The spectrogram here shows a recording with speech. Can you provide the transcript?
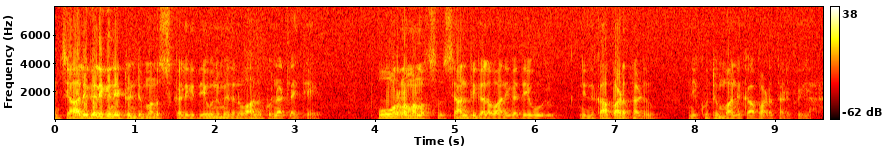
జాలి కలిగినటువంటి మనస్సు కలిగి దేవుని మీద నువ్వు ఆనుకున్నట్లయితే పూర్ణ మనస్సు శాంతి గలవానిగా దేవుడు నిన్ను కాపాడతాడు నీ కుటుంబాన్ని కాపాడతాడు ప్రియులారా.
